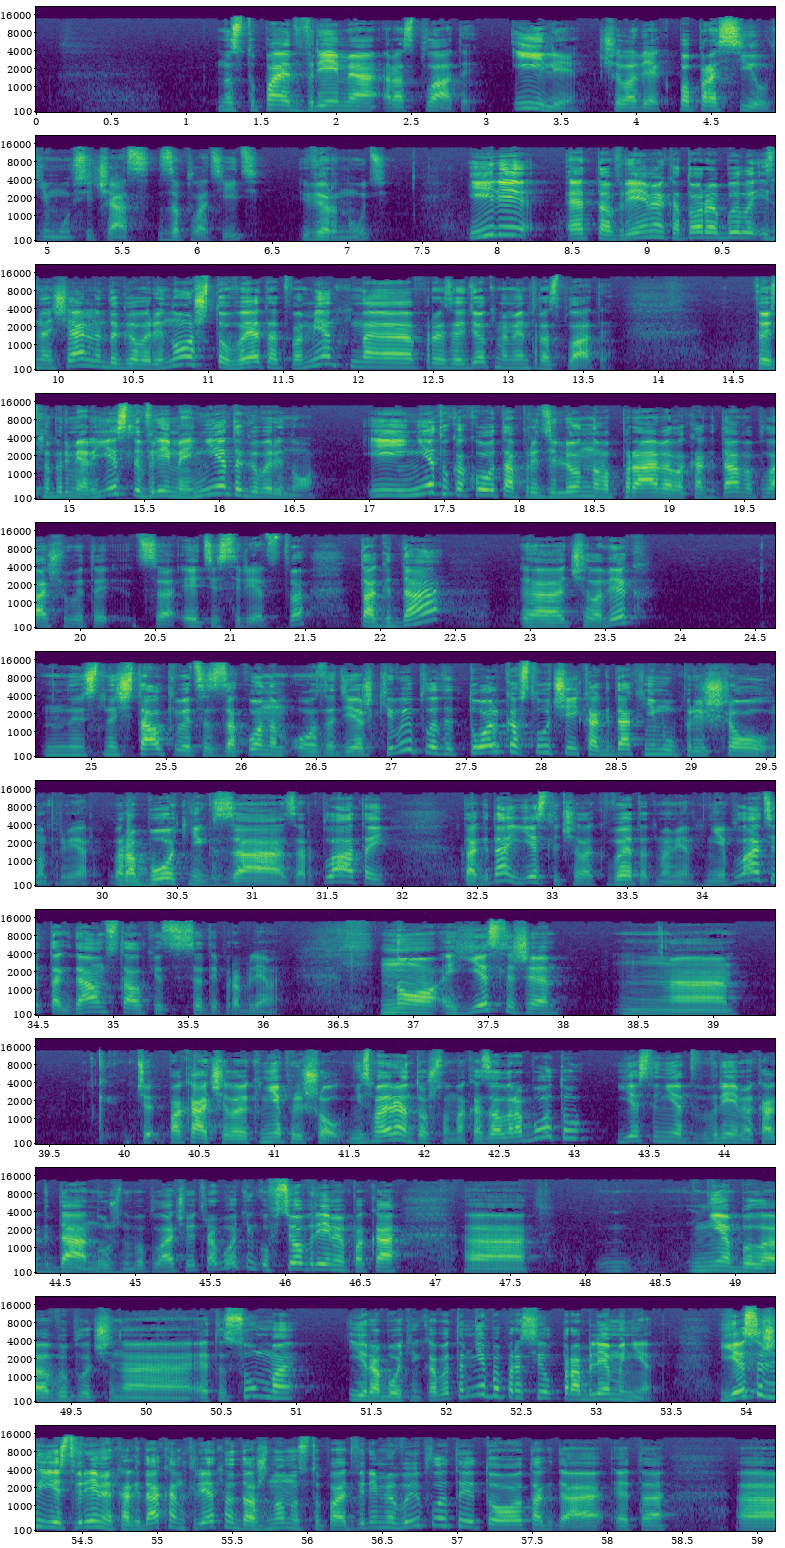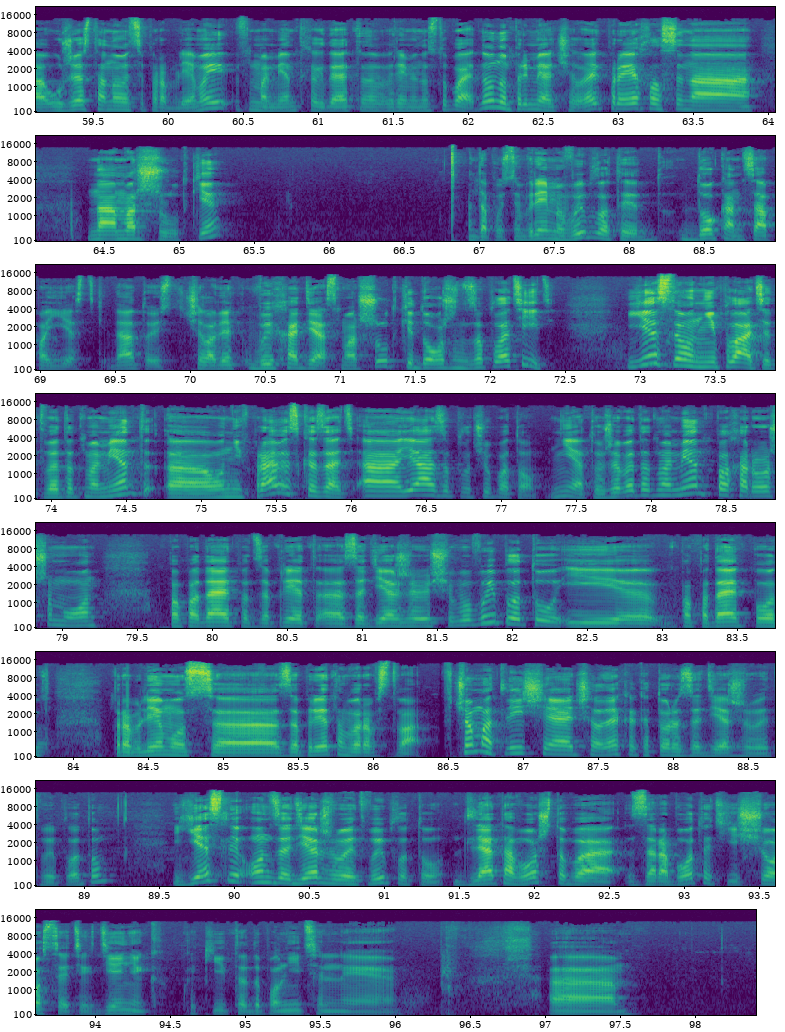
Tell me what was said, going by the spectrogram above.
наступает время расплаты. Или человек попросил ему сейчас заплатить, вернуть, или это время, которое было изначально договорено, что в этот момент произойдет момент расплаты. То есть, например, если время не договорено, и нету какого-то определенного правила, когда выплачиваются эти средства, тогда э, человек значит, сталкивается с законом о задержке выплаты только в случае, когда к нему пришел, например, работник за зарплатой, Тогда, если человек в этот момент не платит, тогда он сталкивается с этой проблемой. Но если же а, пока человек не пришел, несмотря на то, что он оказал работу, если нет времени, когда нужно выплачивать работнику, все время, пока э, не была выплачена эта сумма, и работник об этом не попросил, проблемы нет. Если же есть время, когда конкретно должно наступать время выплаты, то тогда это а, уже становится проблемой в момент, когда это время наступает. Ну, например, человек проехался на, на маршрутке, допустим, время выплаты до конца поездки, да, то есть человек, выходя с маршрутки, должен заплатить. Если он не платит в этот момент, э, он не вправе сказать, а я заплачу потом. Нет, уже в этот момент по-хорошему он попадает под запрет э, задерживающего выплату и э, попадает под проблему с запретом воровства. В чем отличие человека, который задерживает выплату? Если он задерживает выплату для того, чтобы заработать еще с этих денег какие-то дополнительные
